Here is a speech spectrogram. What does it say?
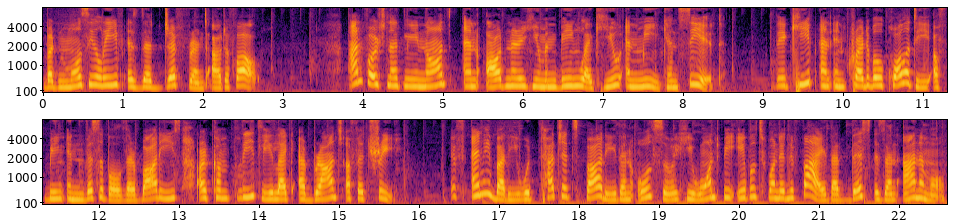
but mossy leaf is the different out of all. Unfortunately, not an ordinary human being like you and me can see it. They keep an incredible quality of being invisible. Their bodies are completely like a branch of a tree. If anybody would touch its body, then also he won't be able to identify that this is an animal.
